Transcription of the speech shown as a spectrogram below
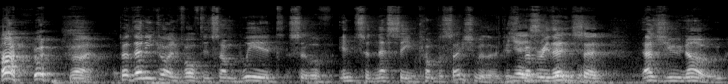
Right. But then he got involved in some weird sort of internecine conversation with her. Because Yes, remember, he he then did. said, as you know,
